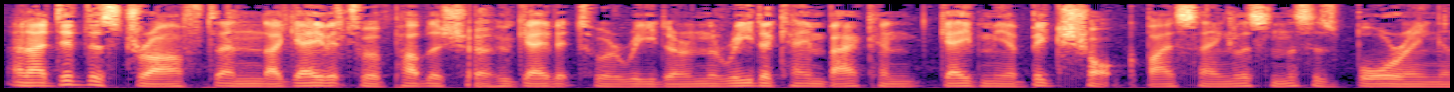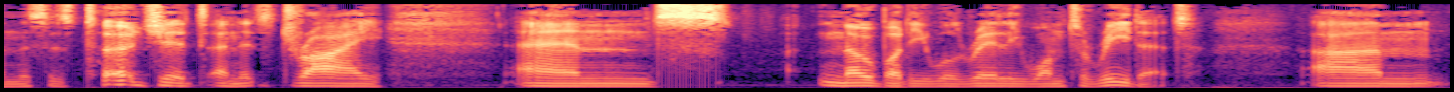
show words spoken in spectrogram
And I did this draft and I gave it to a publisher who gave it to a reader and the reader came back and gave me a big shock by saying, listen, this is boring and this is turgid and it's dry and nobody will really want to read it. Um,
